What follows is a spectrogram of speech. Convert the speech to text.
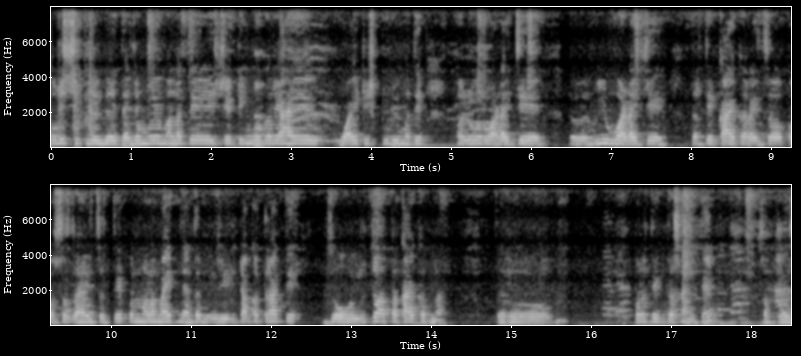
थोडी शिकलेली आहे. त्याच्यामुळे मला ते शेटिंग वगैरे आहे. वाईट स्टुडिओमध्ये फॉलोवर वाढायचे व्ह्यू वाढायचे. तर ते काय करायचं कसं जायचं ते पण मला माहीत नाही. आता मी रील टाकत राहते. जो होईल तो आता काय करणार? तर परत एकदा सांगते. सबस्क्राईब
